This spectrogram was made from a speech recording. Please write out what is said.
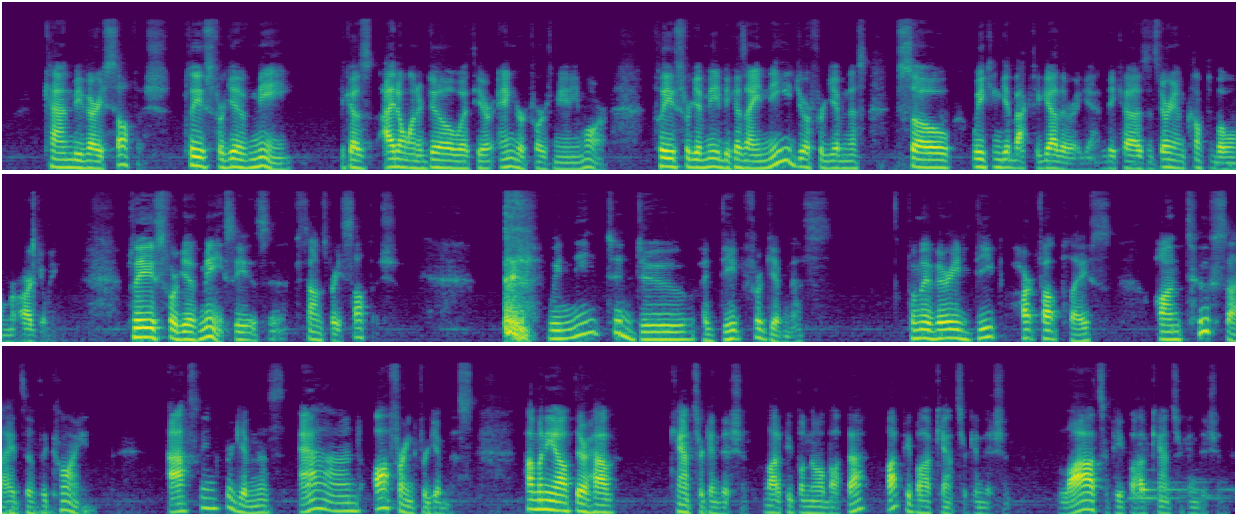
can be very selfish. Please forgive me because I don't want to deal with your anger towards me anymore. Please forgive me because I need your forgiveness so we can get back together again because it's very uncomfortable when we're arguing. Please forgive me. See it sounds very selfish. We need to do a deep forgiveness from a very deep heartfelt place on two sides of the coin asking forgiveness and offering forgiveness. How many out there have cancer condition? A lot of people know about that. A lot of people have cancer condition. Lots of people have cancer condition.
